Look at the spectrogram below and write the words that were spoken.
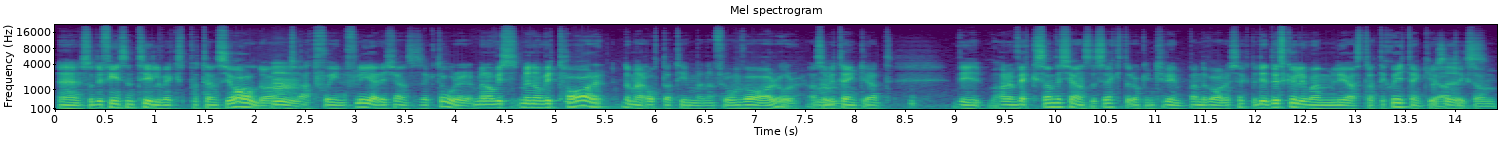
Eh, så det finns en tillväxtpotential då att, Mm. att få in fler i tjänstesektorer. Men om, vi, men om vi tar de här åtta timmarna från varor. Alltså Mm. vi tänker att vi har en växande tjänstesektor och en krympande varusektor. Det, det skulle vara en miljöstrategi tänker jag. Att Precis. liksom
